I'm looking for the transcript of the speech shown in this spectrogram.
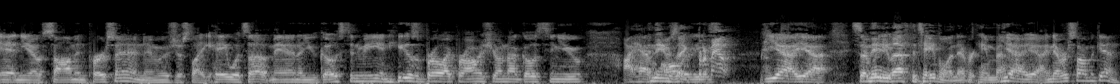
And you know, saw him in person, and it was just like, "Hey, what's up, man? Are you ghosting me?" And he goes, "Bro, I promise you, I'm not ghosting you. I have." And he was like, of "Put him these- out." Yeah, yeah. So And then he left the table and never came back. yeah, yeah. I never saw him again.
